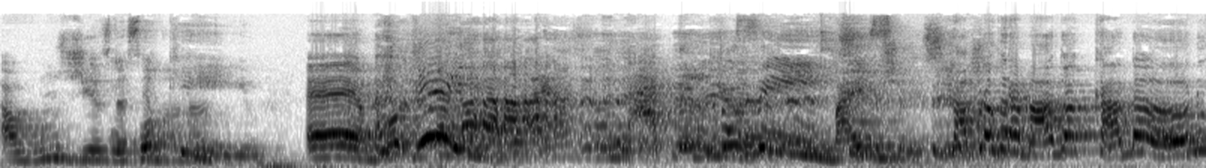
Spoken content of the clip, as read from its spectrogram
Alguns dias da Um semana. pouquinho. É, um pouquinho? Assim, mas tá programado a cada ano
